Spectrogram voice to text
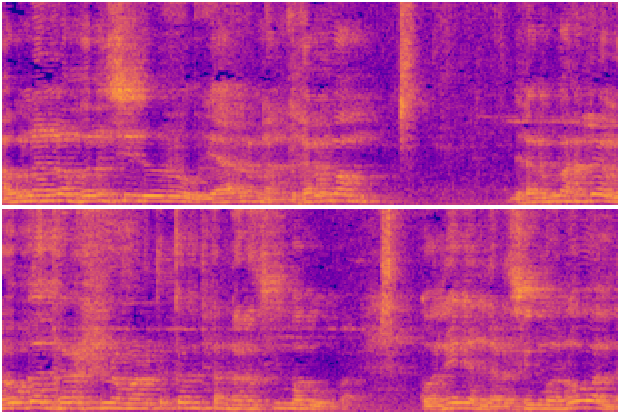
ಅವನ್ನೆಲ್ಲ ಭರಿಸಿದರು ಯಾರನ್ನ? ಧರ್ಮಂ. ಧರ್ಮ ಅಂದರೆ ಲೋಕಘರ್ಷಣೆ ಮಾಡ್ತಕ್ಕಂಥ ನರಸಿಂಹ ರೂಪ. ಕೊನೆಗೆ ನರಸಿಂಹನೂ ಬಂದ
